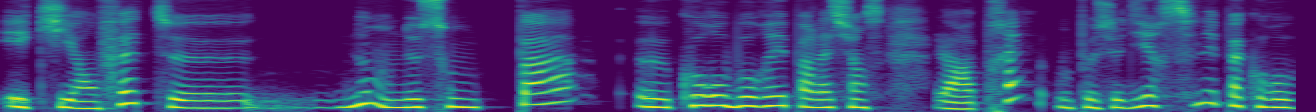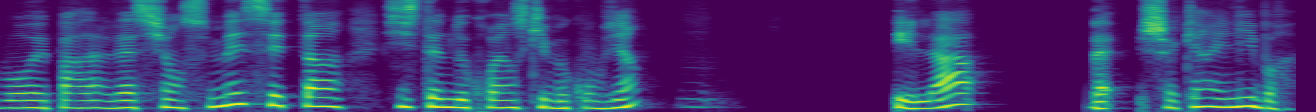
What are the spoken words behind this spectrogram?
et qui en fait, non, ne sont pas corroborées par la science. Alors après, on peut se dire, ce n'est pas corroboré par la science, mais c'est un système de croyance qui me convient. Et là, bah, chacun est libre.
